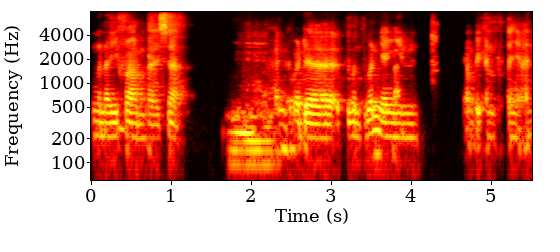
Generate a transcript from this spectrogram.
mengenai faham bahasa. Kan kepada teman-teman yang ingin menyampaikan pertanyaan.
